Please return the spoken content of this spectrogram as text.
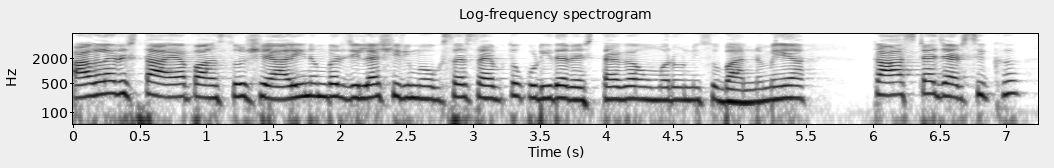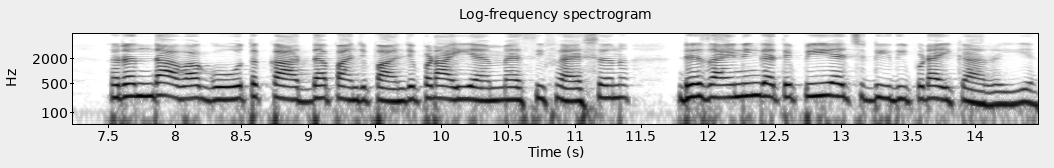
ਅਗਲਾ ਰਿਸ਼ਤਾ ਆਇਆ 546 ਨੰਬਰ ਜ਼ਿਲ੍ਹਾ ਸ਼੍ਰੀ ਮੁਕਤਸਰ ਸਾਹਿਬ ਤੋਂ ਕੁੜੀ ਦਾ ਰਿਸ਼ਤਾ ਹੈਗਾ, ਉਮਰ 1992 ਆ। ਕਾਸਟ ਹੈ ਜੱਟ ਸਿੱਖ ਰੰਧਾਵਾ, ਗੋਤ, ਕੱਦ ਦਾ 5-5 ਪੜ੍ਹਾਈ ਐਮਐਸਸੀ ਫੈਸ਼ਨ ਡਿਜ਼ਾਈਨਿੰਗ ਅਤੇ ਪੀਐਚਡੀ ਦੀ ਪੜ੍ਹਾਈ ਕਰ ਰਹੀ ਹੈ।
